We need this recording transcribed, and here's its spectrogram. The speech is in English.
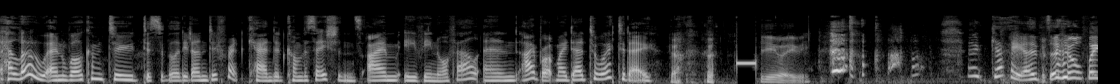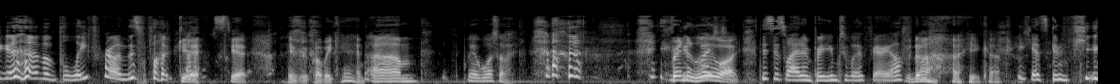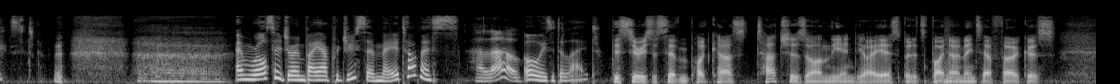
Hello and welcome to Disability Done Different Candid Conversations. I'm Evie Naufal and I brought my dad to work today. you, Evie. Okay, I don't know if we're going to have a bleeper on this podcast. Yeah, yeah. I think we probably can. Um, where was I? Brendan Good This is why I don't bring him to work very often. No, you can't. He gets confused. and we're also joined by our producer, Maya Thomas. Hello. Always a delight. This series of seven podcasts touches on the NDIS, but it's by no means our focus.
